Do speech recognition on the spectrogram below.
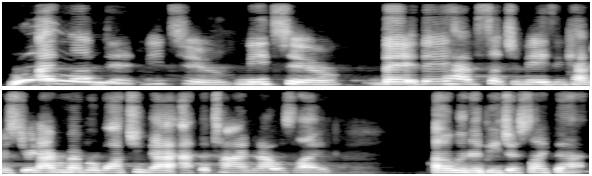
Trish. I loved it. Me too. Me too. They they have such amazing chemistry, and I remember watching that at the time, and I was like, I want to be just like that.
